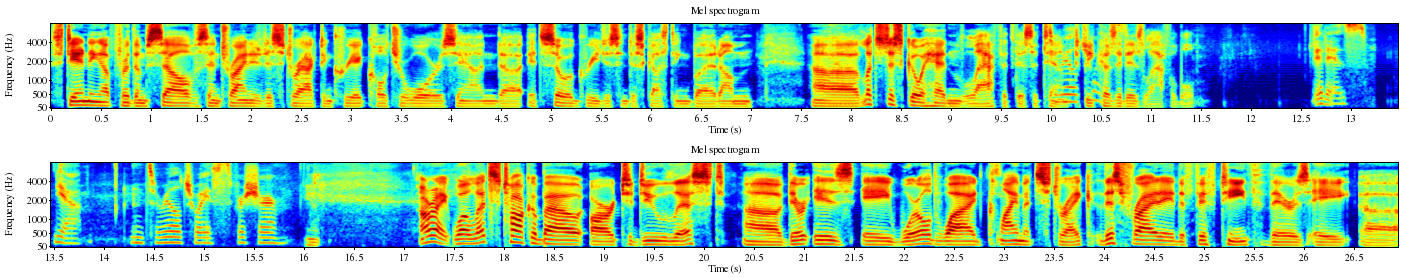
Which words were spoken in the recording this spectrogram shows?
standing up for themselves and trying to distract and create culture wars and uh, it's so egregious and disgusting but um, uh, let's just go ahead and laugh at this attempt because it is laughable It is. Yeah. It's a real choice for sure. Yeah. All right. Well, let's talk about our to do list. Uh, there is a worldwide climate strike this Friday, the fifteenth. There's a uh,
